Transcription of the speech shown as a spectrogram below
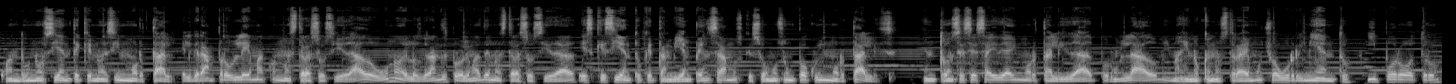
cuando uno siente que no es inmortal. El gran problema con nuestra sociedad o uno de los grandes problemas de nuestra sociedad es que siento que también pensamos que somos un poco inmortales. Entonces esa idea de inmortalidad por un lado me imagino que nos trae mucho aburrimiento y por otro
